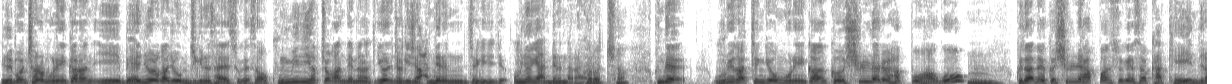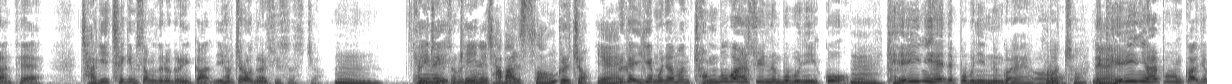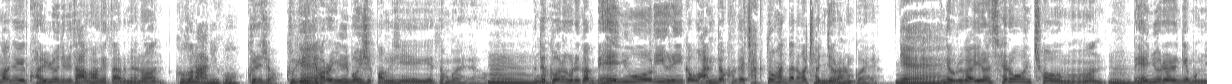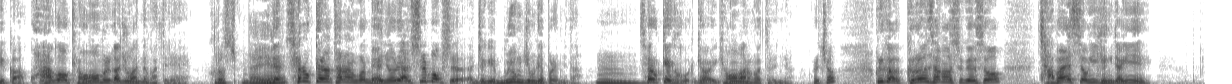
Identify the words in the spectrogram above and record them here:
일본처럼 그러니까는 이 매뉴얼 가지고 움직이는 사회 속에서 국민이 협조가 안 되면 이건 저기 안 되는 저기 운영이 안 되는 나라예요. 그렇죠. 근데 우리 같은 경우 그러니까 그 신뢰를 확보하고 음. 그다음에 그 신뢰 확보 속에서 각 개인들한테 자기 책임성들을 그러니까 이 협조를 얻어낼 수 있었죠. 음. 개인의, 개인의 자발성. 그렇죠. 예. 그러니까 이게 뭐냐면 정부가 할 수 있는 부분이 있고 음. 개인이 해야 될 부분이 있는 거예요. 그렇죠. 근데 예. 개인이 할 부분까지 만약에 관료들이 다 하겠다 그러면은 그건 아니고. 그렇죠. 그게 예. 이제 바로 일본식 방식이었던 거예요. 음. 근데 그거는 그러니까 매뉴얼이 그러니까 완벽하게 작동한다는 걸 전제로 하는 거예요. 예. 근데 우리가 이런 새로운 처음은 음. 매뉴얼이라는 게 뭡니까? 과거 경험을 가지고 만든 것들이에요. 그렇습니다. 예. 근데 새롭게 나타나는 건 매뉴얼이 아주 쓸모없어요. 저기 무용지물 해버립니다. 음. 새롭게 경험하는 것들은요. 그렇죠? 그러니까 그런 상황 속에서 자발성이 굉장히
